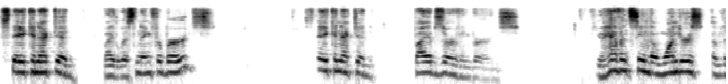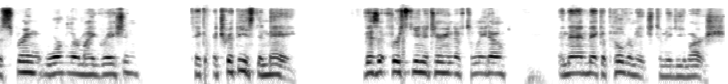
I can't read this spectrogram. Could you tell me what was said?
Stay connected by listening for birds. Stay connected by observing birds. If you haven't seen the wonders of the spring warbler migration, take a trip east in May. Visit First Unitarian of Toledo, and then make a pilgrimage to Magee Marsh.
